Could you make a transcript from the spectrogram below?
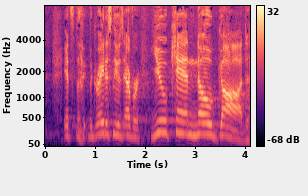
it's the, the greatest news ever. You can know God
